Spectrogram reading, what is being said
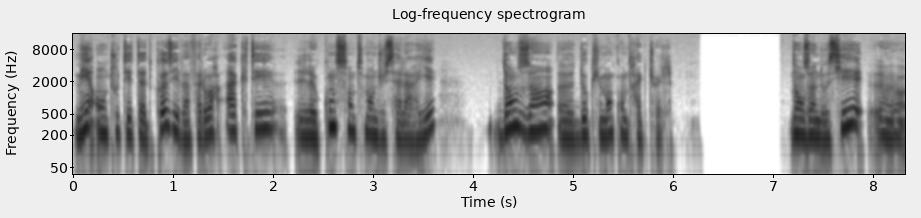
Mais en tout état de cause, il va falloir acter le consentement du salarié dans un euh, document contractuel dans un dossier, euh,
